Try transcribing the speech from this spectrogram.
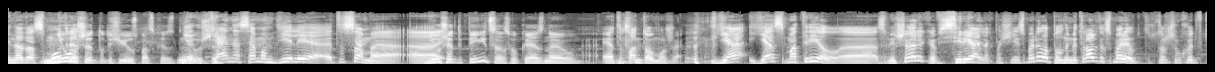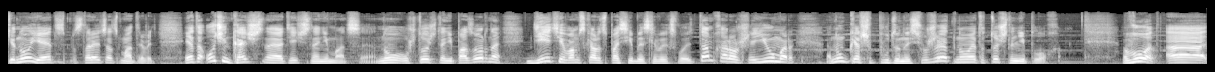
иногда смотрят. Нюша, тут еще Юс подсказывает. Нет, Нюша. я на самом деле это самое. а, Нюша это певица, насколько я знаю. Это потом уже. Я, я смотрел э, смешариков, сериальных почти не смотрел, а полнометражных смотрел. Потому что, что выходит в кино, я это постараюсь осматривать. Это очень качественная отечественная анимация. Ну, уж точно не позорно. Дети вам скажут спасибо, если вы их сводите. Там хороший юмор. Ну, конечно, путанный сюжет, но это точно неплохо. Вот, а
